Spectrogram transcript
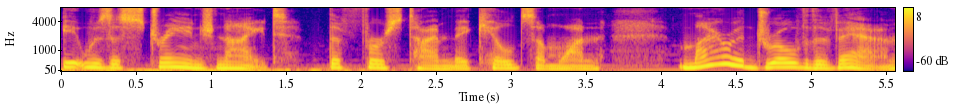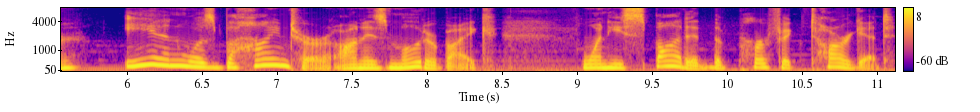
It was a strange night, the first time they killed someone. Myra drove the van. Ian was behind her on his motorbike. When he spotted the perfect target,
